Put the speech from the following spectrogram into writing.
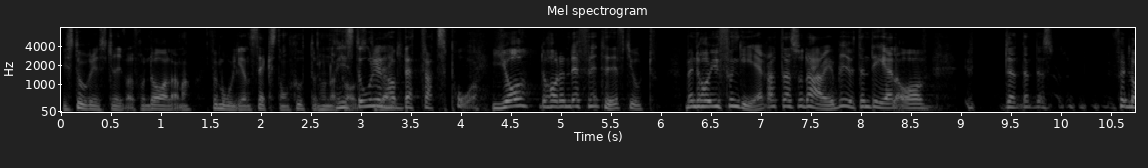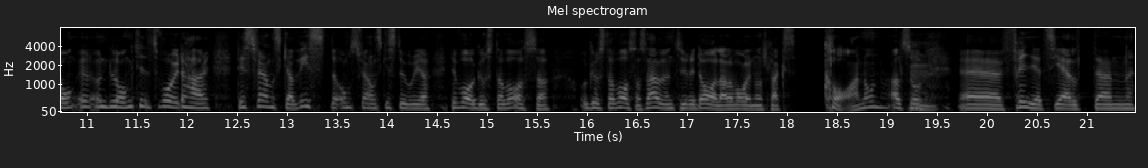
historieskrivare från Dalarna, förmodligen 1600-1700-tals. Historien har bättrats på? Ja, det har den definitivt gjort. Men det har ju fungerat. Alltså det här har ju blivit en del av... Det, det, för lång, under lång tid så var ju det här det svenska visste om svensk historia, det var Gustav Vasa. Och Gustav Vasas äventyr i Dalarna var ju någon slags kanon. Alltså mm. eh, frihetshjälten,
